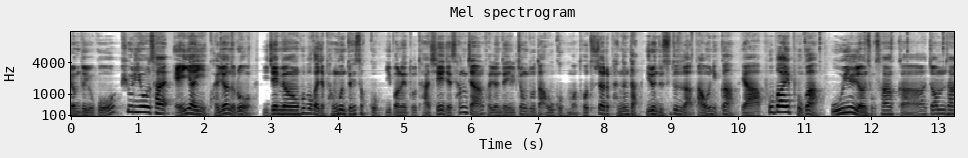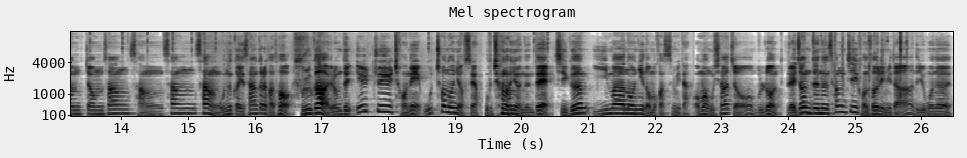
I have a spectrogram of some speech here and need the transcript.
여러분들 요거 퓨리오사 AI 관련으로 이재명 후보가 이제 방문도 했었고 이번에 또 다시 이제 상장 관련된 일정도 나오고 뭐 더 투자를 받는다 이런 뉴스도 나, 나오니까 야 포바이포가 5일 연속 상한가 점삼점상 상상상 오늘까지 상한가를 가서 불과 여러분들 일주일 전에 5천 원이었어요 5천 원이었는데 지금 2만 원이 넘어갔습니다. 어마무시하죠? 물론 레전드는 상지 건설입니다. 근데 요거는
